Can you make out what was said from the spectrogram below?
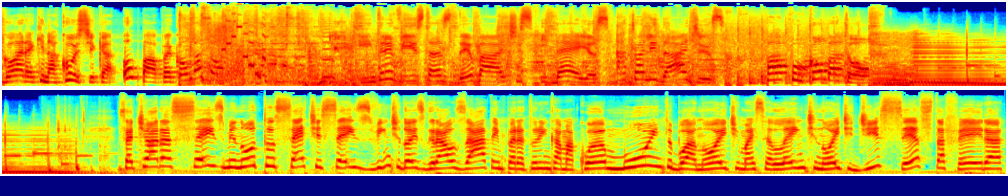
Agora aqui na Acústica, o papo é com batom. Entrevistas, debates, ideias, atualidades. Papo com batom. 7 horas 6 minutos, 7 6, 22 graus a temperatura em Camacuã. Muito boa noite, uma excelente noite de sexta-feira.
